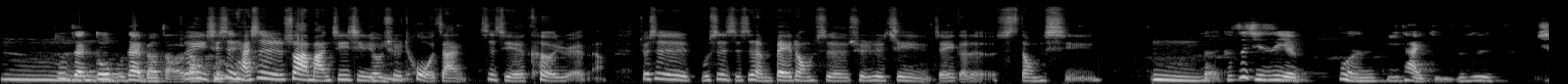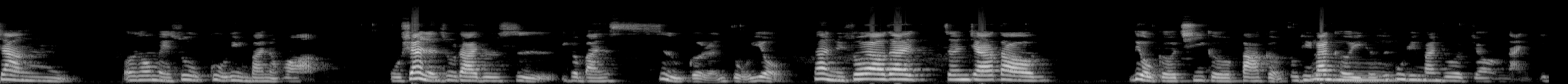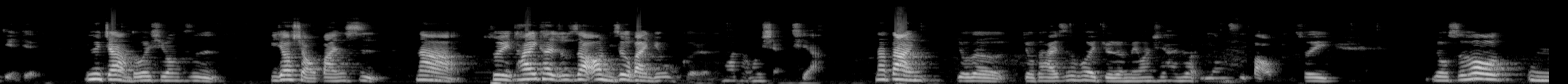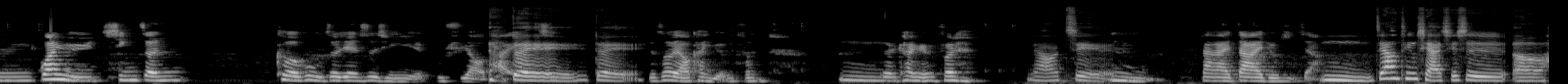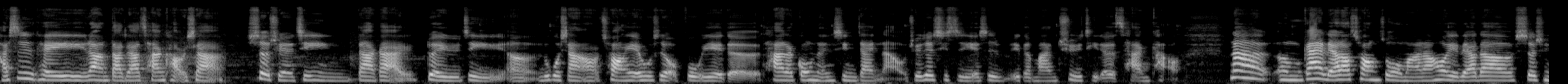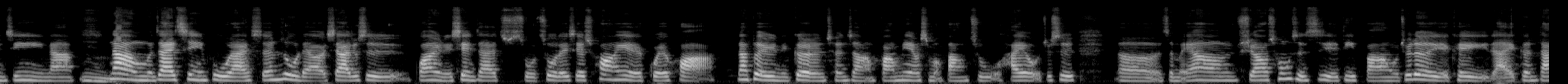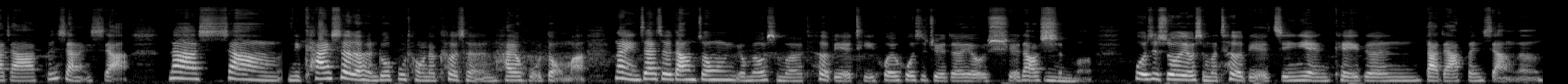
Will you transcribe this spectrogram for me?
嗯，就人多不代表找得到。所以其实你还是算蛮积极，有去拓展自己的客源啊、嗯，就是不是只是很被动式的去去经营这个的东西。嗯，对。可是其实也。不能逼太紧，就是像儿童美术固定班的话，我现在人数大概就是一个班四五个人左右。那你说要再增加到六个、七个、八个，主题班可以，嗯，可是固定班就会比较难一点点，因为家长都会希望是比较小班式。那所以他一开始就知道，哦，你这个班已经五个人了，他可能会想一下。那当然。有的有的还是会觉得没关系，还是要一样是报名。所以有时候，嗯，关于新增客户这件事情也不需要太对对，有时候也要看缘分。嗯，对，看缘分。了解。嗯，大概大概就是这样。嗯，这样听起来其实呃还是可以让大家参考一下。社群的经营大概对于自己呃，如果想要创业或是有副业的，它的功能性在哪？我觉得其实也是一个蛮具体的参考。那嗯，我们刚才聊到创作嘛，然后也聊到社群经营啊，嗯，那我们再进一步来深入聊一下，就是关于你现在所做的一些创业规划。那对于你个人成长方面有什么帮助？还有就是，呃，怎么样需要充实自己的地方？我觉得也可以来跟大家分享一下。那像你开设了很多不同的课程还有活动嘛？那你在这当中有没有什么特别体会，或是觉得有学到什么，嗯、或者是说有什么特别经验可以跟大家分享呢？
